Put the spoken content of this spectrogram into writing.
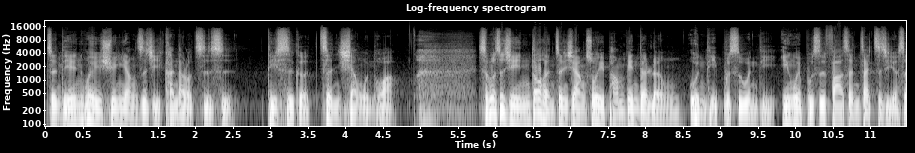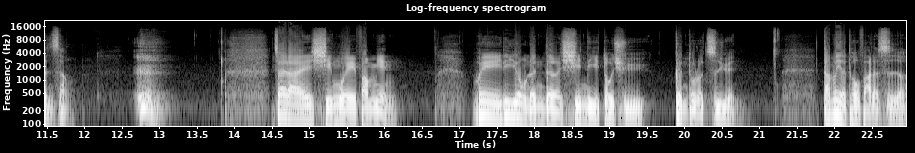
整天会宣扬自己看到的知识。第四个，正向文化，什么事情都很正向，所以旁边的人问题不是问题，因为不是发生在自己的身上。再来，行为方面，会利用人的心理夺取更多的资源。当没有头发的时候，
